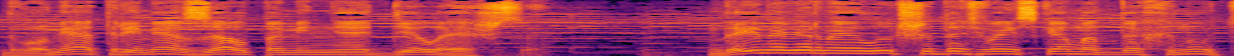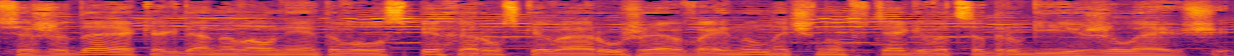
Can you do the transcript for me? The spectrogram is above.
Двумя-тремя залпами не отделаешься. Да и, наверное, лучше дать войскам отдохнуть, ожидая, когда на волне этого успеха русского оружия в войну начнут втягиваться другие желающие.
